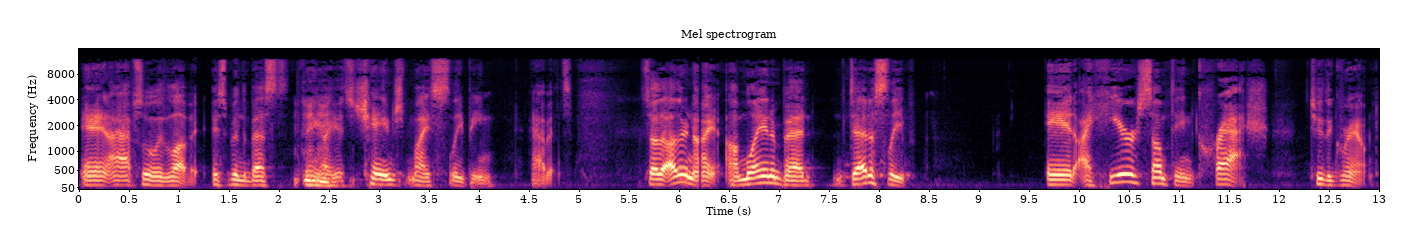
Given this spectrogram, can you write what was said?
and I absolutely love it. It's been the best thing. Like it's changed my sleeping habits. So the other night, I'm laying in bed, dead asleep, and I hear something crash to the ground.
